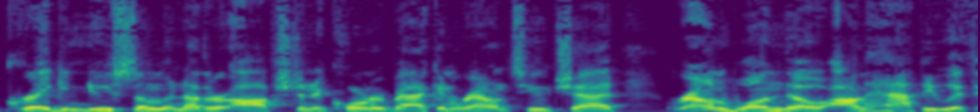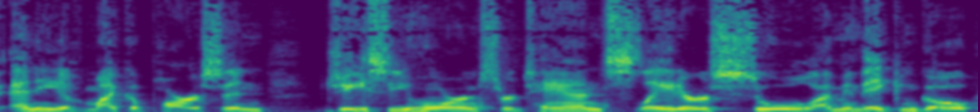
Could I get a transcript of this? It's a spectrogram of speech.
Greg Newsome, another option at cornerback in round two, Chad. Round one, though, I'm happy with any of Micah Parson, Jaycee Horn, Surtain, Slater, Sewell. I mean, they can go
